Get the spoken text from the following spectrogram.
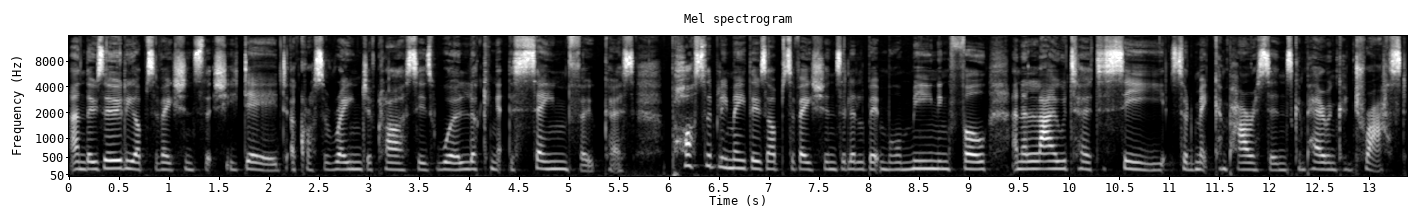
and those early observations that she did across a range of classes were looking at the same focus, possibly made those observations a little bit more meaningful and allowed her to see sort of make comparisons, compare and contrast,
